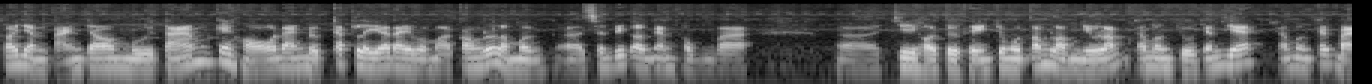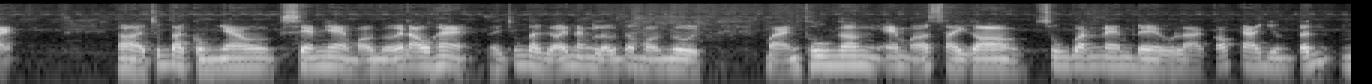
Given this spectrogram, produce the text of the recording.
có dành tặng cho 18 cái hộ đang được cách ly ở đây và bà con rất là mừng. À, xin biết ơn anh hùng và à, chi hội từ thiện chung một tấm lòng nhiều lắm. Cảm ơn chùa chánh giác cảm ơn các bạn rồi chúng ta cùng nhau xem nha mọi người ở đâu ha? Để chúng ta gửi năng lượng cho mọi người. Bạn thu ngân em ở sài gòn. Xung quanh em đều là có ca dương tính. Ừ,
